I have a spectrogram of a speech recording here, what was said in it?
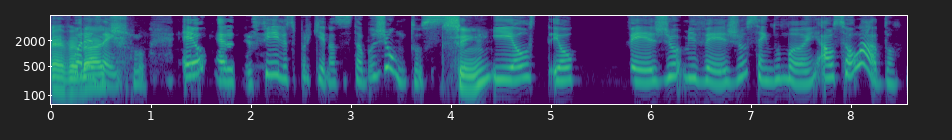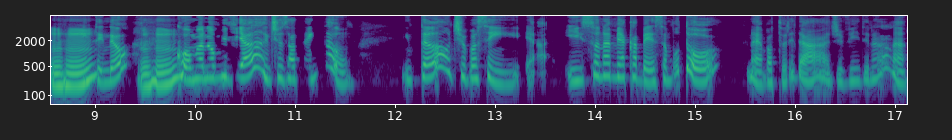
É Por verdade. exemplo, eu quero ter filhos porque nós estamos juntos. Sim. E eu, eu vejo, me vejo sendo mãe ao seu lado, Uhum, entendeu? uhum. Como eu não me via antes até então. Então, tipo assim, isso na minha cabeça mudou, né? Maturidade, vida e nananã.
